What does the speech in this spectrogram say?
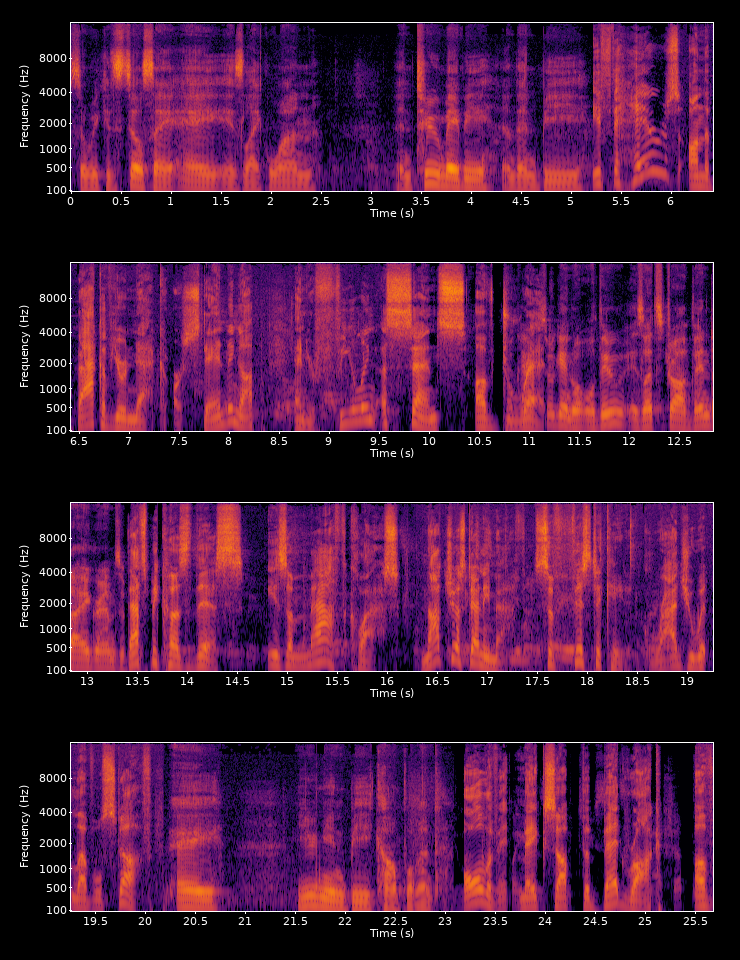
So we could still say A is like 1 and 2 maybe, and then B. If the hairs on the back of your neck are standing up and you're feeling a sense of dread, So again, what we'll do is let's draw Venn diagrams of that's because this is a math class. Not just any math, sophisticated, graduate level stuff. A union B complement. All of it makes up the bedrock of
